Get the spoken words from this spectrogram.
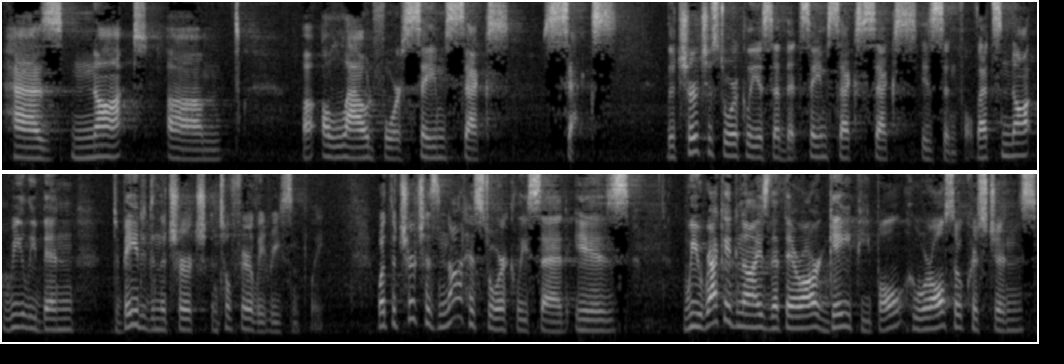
has not um, uh, allowed for same sex sex. The church historically has said that same sex sex is sinful. That's not really been debated in the church until fairly recently. What the church has not historically said is we recognize that there are gay people who are also Christians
